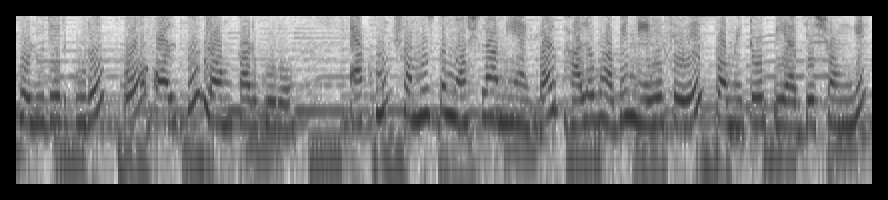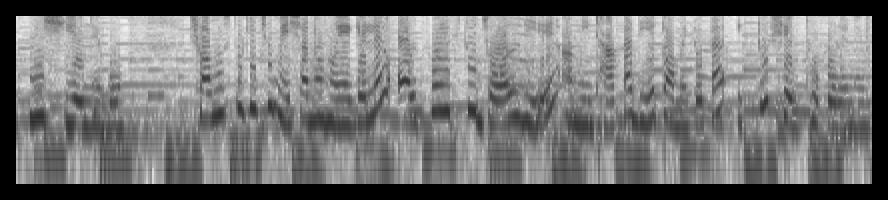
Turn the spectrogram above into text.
হলুদের গুঁড়ো ও অল্প লঙ্কার গুঁড়ো। এখন সমস্ত মশলা আমি একবার ভালোভাবে নেড়ে চেড়ে টমেটো, পেঁয়াজের সঙ্গে মিশিয়ে নেব। সমস্ত কিছু মেশানো হয়ে গেলে অল্প একটু জল দিয়ে আমি ঢাকা দিয়ে টমেটোটা একটু সেদ্ধ করে নেব।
